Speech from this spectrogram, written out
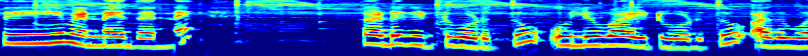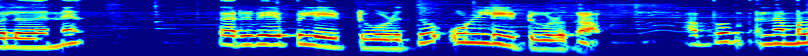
സെയിം എണ്ണയിൽ തന്നെ കടുക് ഇട്ട് കൊടുത്തു ഉലുവ ഇട്ട് കൊടുത്തു അതുപോലെ തന്നെ കറിവേപ്പില ഇട്ട് കൊടുത്തു ഉള്ളി ഇട്ട് കൊടുക്കണം. അപ്പം നമ്മൾ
